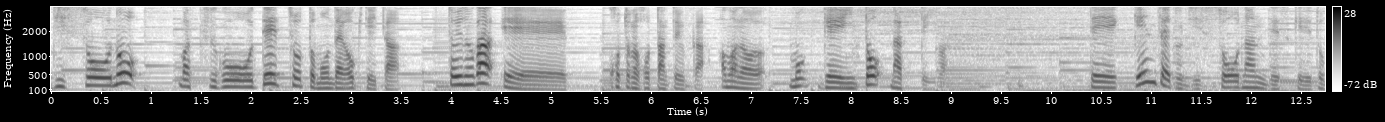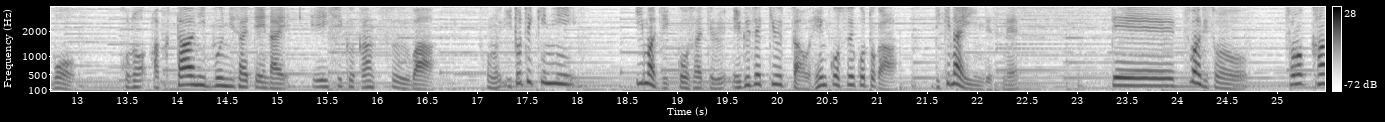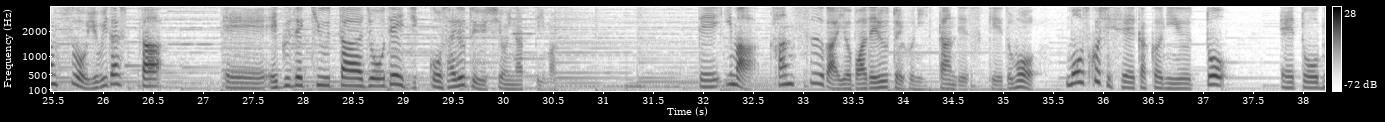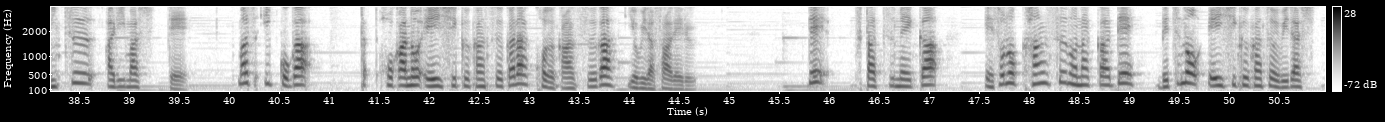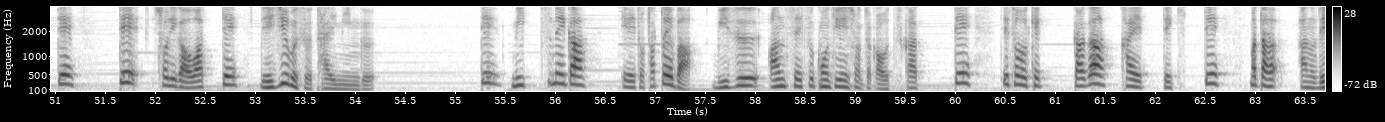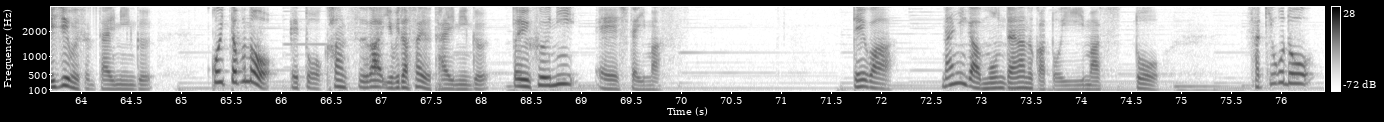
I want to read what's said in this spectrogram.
実装の、ま都合でちょっと問題が起きていたというのが、えー、ことの発端というか、天野も原因となっています。で、現在の実装なんですけれども、このアクターに分離されていない ASIC 関数は、この意図的に今実行されているエグゼキューターを変更することができないんですね。で、つまりそのその関数を呼び出した、えー、エグゼキューター上で実行されるという仕様になっています。で、今、関数が呼ばれるというふうに言ったんですけれども、もう少し正確に言うと、えーと、3つありまして、まず1個が他の ASIC 関数からこの関数が呼び出される。で、2つ目が、その関数の中で別の ASIC 関数を呼び出して、で、処理が終わって、レジュームするタイミング。で、3つ目が、えーと、例えば with unsafe continuation とかを使って、で、その結果が返ってきて、またあのレジュームするタイミング。こういったものを、えーと、関数が呼び出されるタイミングというふうに、えー、しています。では、何が問題なのかと言いますと、先ほど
